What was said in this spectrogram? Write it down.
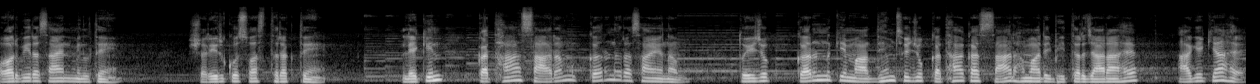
और भी रसायन मिलते हैं, शरीर को स्वस्थ रखते हैं। लेकिन कथा सारम कर्ण रसायनम तो ये जो कर्ण के माध्यम से जो कथा का सार हमारे भीतर जा रहा है, आगे क्या है?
